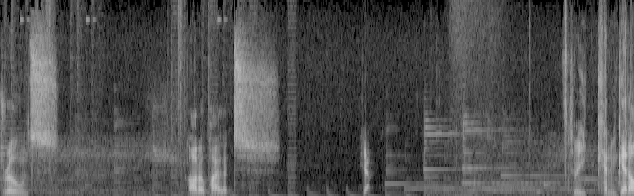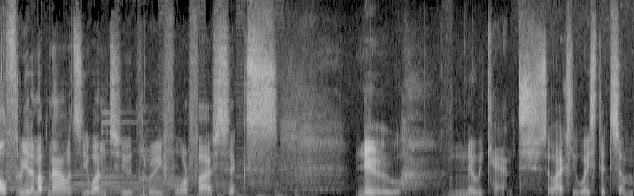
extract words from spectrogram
drones, autopilot. We, can we get all three of them up now? Let's see. One, two, three, four, five, six. No. No, we can't. So I actually wasted some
